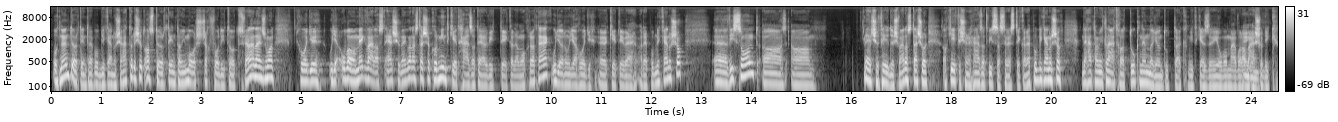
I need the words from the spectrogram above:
ott nem történt republikánus áttörés, ott az történt, ami most csak fordított felállásban, hogy ugye Obama megválaszt, első megválasztás, akkor mindkét házat elvitték a demokraták, ugyanúgy, ahogy két éve a republikánusok. Viszont az, a első félidős választáson a képviselőházat visszaszerezték a republikánusok, de hát amit láthattuk, nem nagyon tudtak mit kezdeni Obamával a Igen. második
